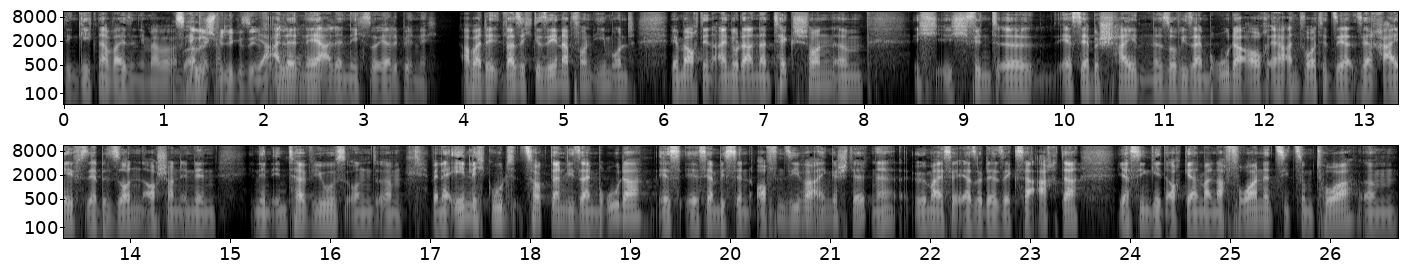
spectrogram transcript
den Gegner weiß ich nicht mehr, aber Hast du alle. Spiele gesehen Ja, alle, nee, alle nicht, so ehrlich bin ich. Aber de, was ich gesehen habe von ihm und wir haben ja auch den einen oder anderen Text schon, ähm, ich, ich finde, äh, er ist sehr bescheiden, ne? so wie sein Bruder auch. Er antwortet sehr, sehr reif, sehr besonnen, auch schon in den, in den Interviews. Und ähm, wenn er ähnlich gut zockt dann wie sein Bruder, er ist, er ist ja ein bisschen offensiver eingestellt. Ne? Ömer ist ja eher so der Sechser, Achter. Yassin geht auch gern mal nach vorne, zieht zum Tor. Ähm,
